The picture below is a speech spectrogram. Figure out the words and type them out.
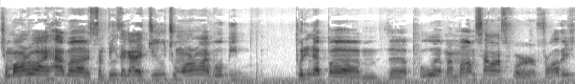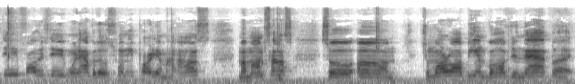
Tomorrow, I have uh, some things I gotta do. Tomorrow, I will be putting up um, the pool at my mom's house for Father's Day. Father's Day, we're gonna have a little swimming party at my house, my mom's house. So um, tomorrow, I'll be involved in that. But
